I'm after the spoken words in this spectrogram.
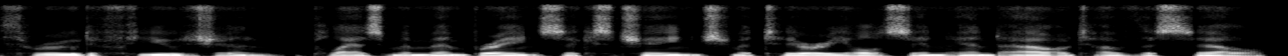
Through diffusion, plasma membranes exchange materials in and out of the cell.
